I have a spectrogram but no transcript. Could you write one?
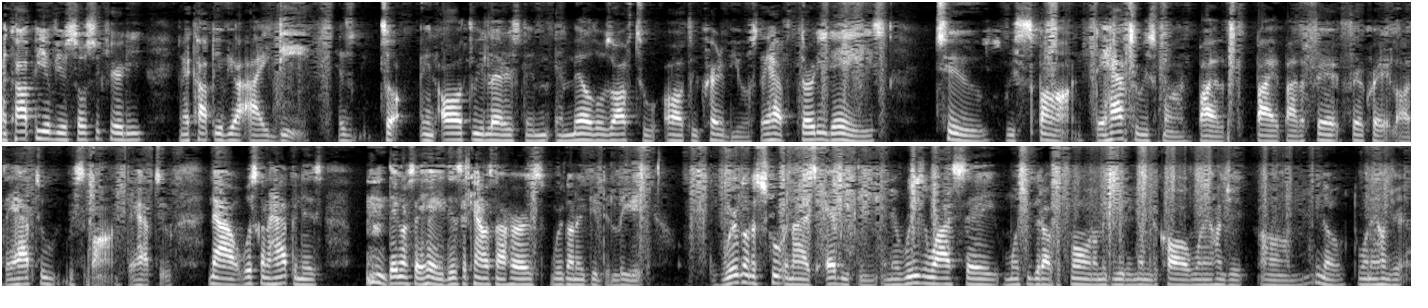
a copy of your social security and a copy of your ID is to in all three letters and, and mail those off to all three credit bureaus. They have 30 days to respond. They have to respond by by by the fair fair credit law. They have to respond. They have to. Now, what's going to happen is they're going to say, "Hey, this account's not hers. We're going to get deleted." We're going to scrutinize everything. And the reason why I say once you get off the phone, I'm going to give you the number to call 1 800, um, you know, 1 800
